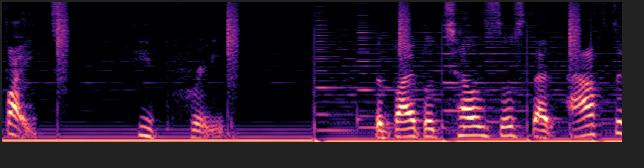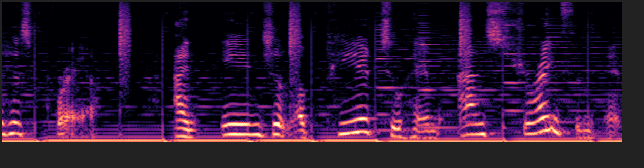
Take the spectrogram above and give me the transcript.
fight, he prayed. The Bible tells us that after his prayer, an angel appeared to him and strengthened him.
